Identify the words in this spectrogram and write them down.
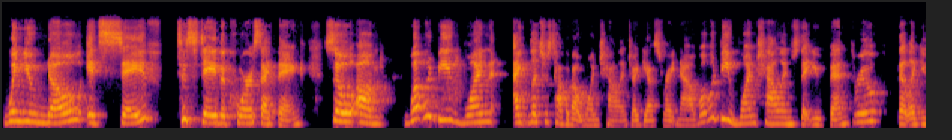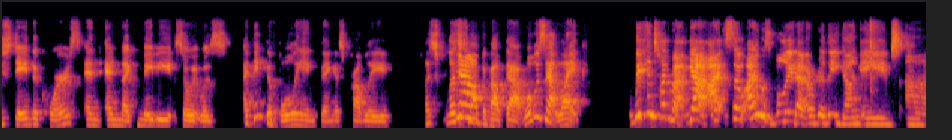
when you know it's safe to stay the course i think so um what would be one I let's just talk about one challenge, I guess, right now. What would be one challenge that you've been through that like you stayed the course and and like maybe so it was I think the bullying thing is probably let's let's yeah. talk about that. What was that like? We can talk about yeah. I so I was bullied at a really young age. Um,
